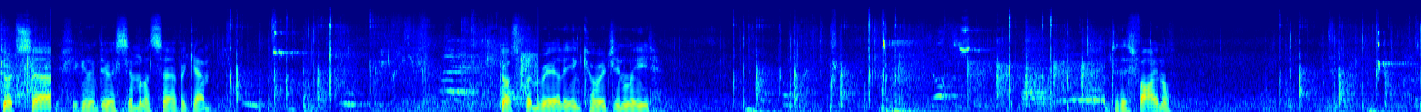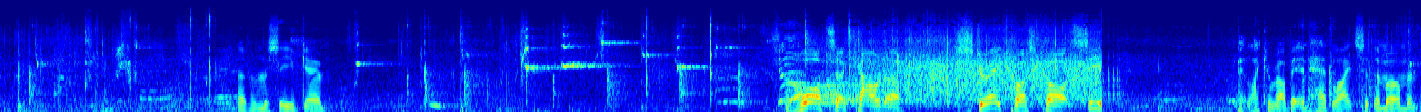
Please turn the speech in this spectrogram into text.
Good serve. She's going to do a similar serve again. Gosford really encouraging lead. Into this final. Serve and receive game. What a counter. Straight cross court. See a bit like a rabbit in headlights at the moment.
